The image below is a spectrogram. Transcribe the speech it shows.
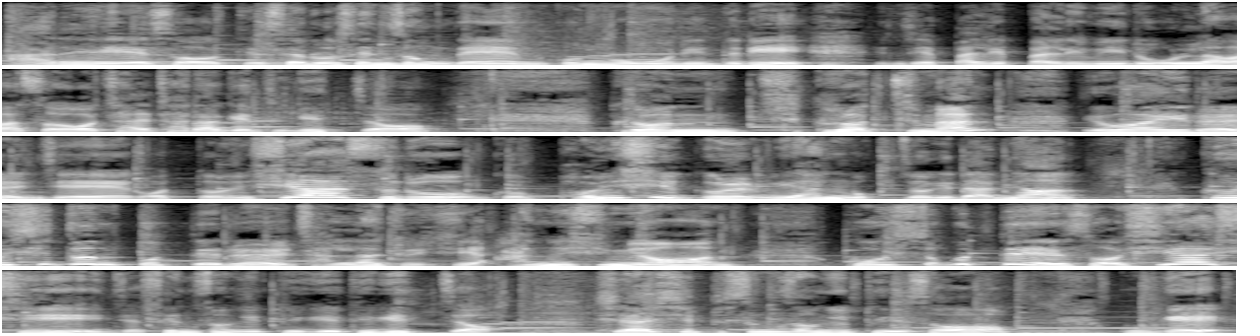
아래에서 이렇게 새로 생성된 꽃몽오리들이 이제 빨리빨리 위로 올라와서 잘 자라게 되겠죠. 그런 그렇지만 이 아이를 이제 어떤 씨앗으로 그 번식을 위한 목적이라면 그 시든 꽃대를 잘라주지 않으시면 그 꽃대에서 씨앗이 이제 생성이 되게 되겠죠. 씨앗이 생성이 돼서 그게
